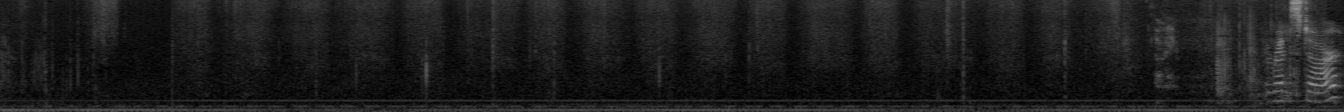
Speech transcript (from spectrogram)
Red star.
